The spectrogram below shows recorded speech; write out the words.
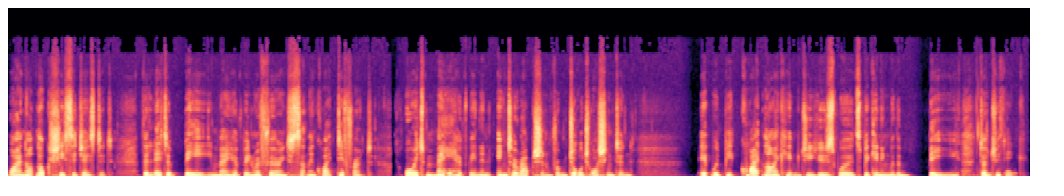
Why not look, she suggested. The letter B may have been referring to something quite different, or it may have been an interruption from George Washington. It would be quite like him to use words beginning with a B, don't you think?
